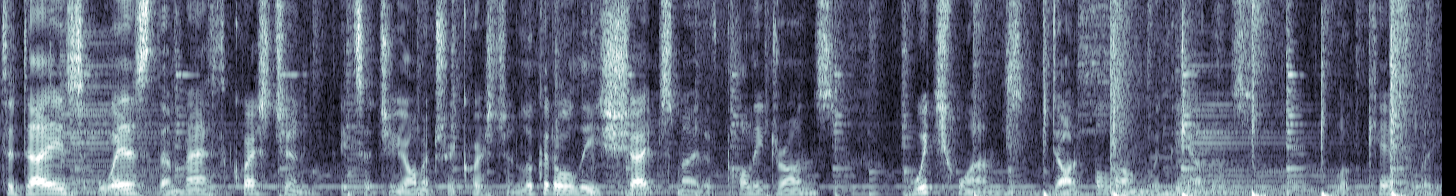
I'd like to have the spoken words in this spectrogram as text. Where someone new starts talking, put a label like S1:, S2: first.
S1: Today's Where's the Math question. It's a geometry question. Look at all these shapes made of polydrons. Which ones don't belong with the others? Look carefully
